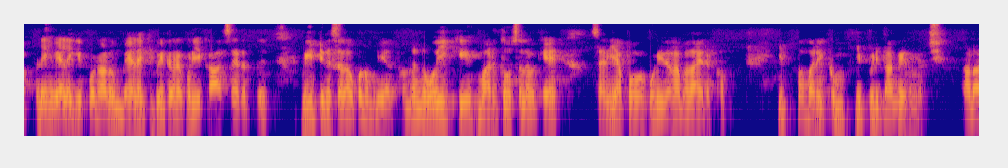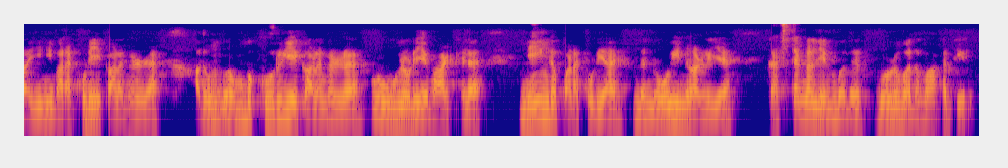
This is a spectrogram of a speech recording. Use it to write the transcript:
அப்படியே வேலைக்கு போனாலும் வேலைக்கு போயிட்டு வரக்கூடிய காசை எடுத்து வீட்டுக்கு செலவு பண்ண முடியாது. அந்த நோய்க்கு மருத்துவ செலவுக்கே சரியா போகக்கூடிய நிலைமை தான் இருக்கும். இப்ப வரைக்கும் இப்படி தாங்க இருந்துச்சு. ஆனா இனி வரக்கூடிய காலங்களில் அதுவும் ரொம்ப குறுகிய காலங்கள்ல உங்களுடைய வாழ்க்கையில நீங்க படக்கூடிய இந்த நோயினாலேயே கஷ்டங்கள் என்பது முழுவதுமாக தீரும்.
